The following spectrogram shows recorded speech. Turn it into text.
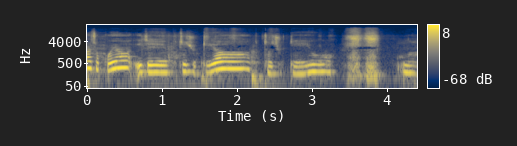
잘라줬고요. 이제 붙여줄게요. 붙여줄게요. 음.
